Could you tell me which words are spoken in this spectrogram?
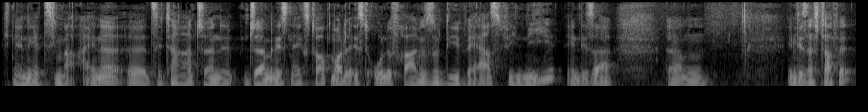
Ich nenne jetzt hier mal eine, äh, Zitat, Germany's Next Top Model ist ohne Frage so divers wie nie in dieser, ähm, in dieser Staffel.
